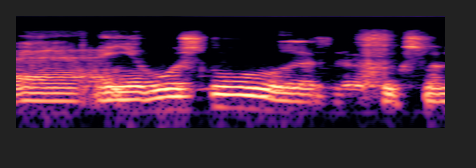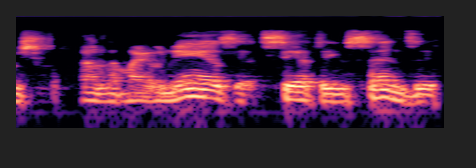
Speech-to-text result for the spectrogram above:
Uh, em agosto, uh, costumamos falar da maionese, etc., em Sanzer,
